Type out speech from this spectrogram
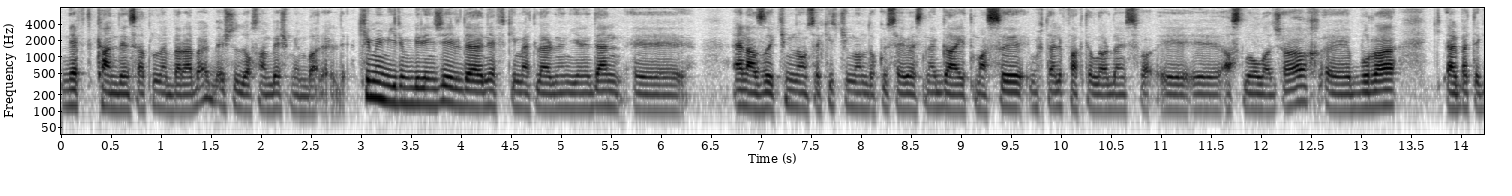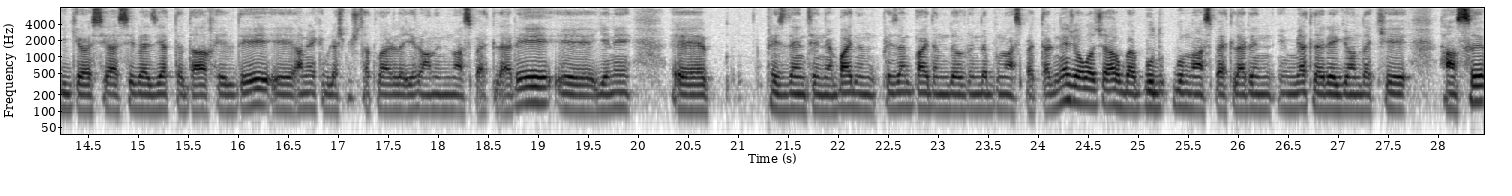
neft kondensatı ilə bərabər 595 min bareldir. 2021-ci ildə neft qiymətlərinin yenidən e, ən azı 2018-2019 səviyyəsinə qayıtması müxtəlif faktorlardan e, e, asılı olacaq. E, bura əlbəttə ki, geosiyasi vəziyyət də daxildir. E, Amerika Birləşmiş Ştatları ilə İranın münasibətləri, e, yeni e, prezidentin, yəni Biden, prezident Biden dövründə bu münasibətlər necə olacaq və bu bu münasibətlərin ümumiyyətlə regiondakı hansı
